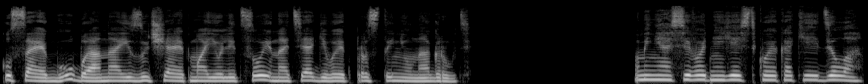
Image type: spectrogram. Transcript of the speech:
Кусая губы, она изучает мое лицо и натягивает простыню на грудь. «У меня сегодня есть кое-какие дела».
